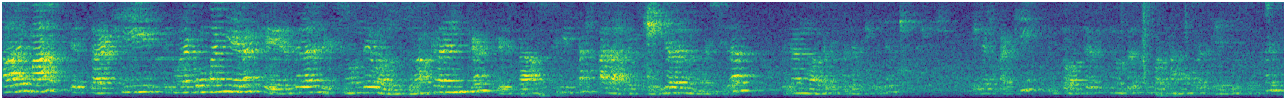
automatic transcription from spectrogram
Además, está aquí una compañera que es de la Dirección de Evaluación Académica, que está adscrita a la Rectoría de la Universidad, ¿verdad? No a esa rectoría. Ella está aquí, entonces no sé si pasamos a que ellos se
